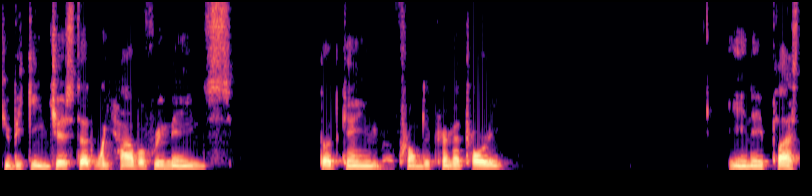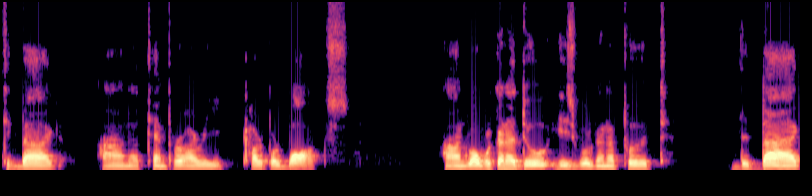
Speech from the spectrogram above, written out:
cubic inches that we have of remains that came from the crematory in a plastic bag and a temporary cardboard box. And what we're going to do is we're going to put the bag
